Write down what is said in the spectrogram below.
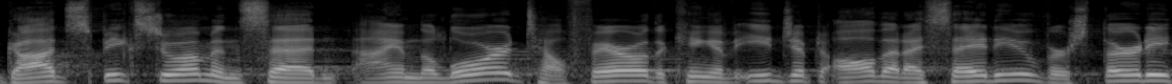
God speaks to him and said, I am the Lord. Tell Pharaoh, the king of Egypt, all that I say to you. Verse 30.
